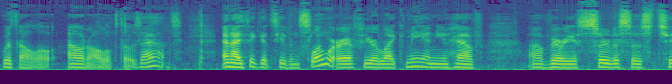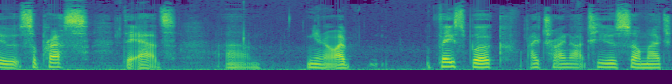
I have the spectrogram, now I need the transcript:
without all of those ads. And I think it's even slower if you're like me and you have uh, various services to suppress the ads. Um, you know, I Facebook I try not to use so much,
